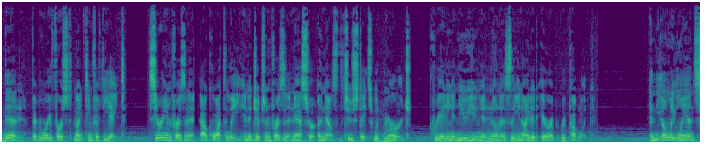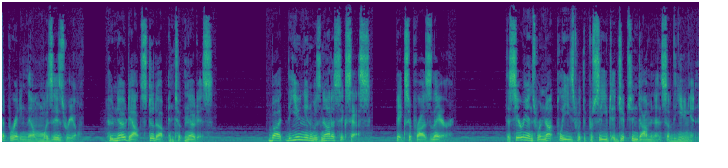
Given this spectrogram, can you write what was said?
Then, February 1, 1958, Syrian President al Kawatali and Egyptian President Nasser announced the two states would merge, creating a new union known as the United Arab Republic. And the only land separating them was Israel, who no doubt stood up and took notice. But the union was not a success. Big surprise there. The Syrians were not pleased with the perceived Egyptian dominance of the union,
